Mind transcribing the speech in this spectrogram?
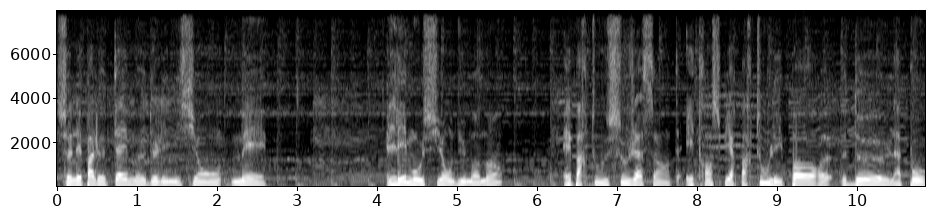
ce n'est pas le thème de l'émission, mais l'émotion du moment est partout sous-jacente et transpire par tous les pores de la peau.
